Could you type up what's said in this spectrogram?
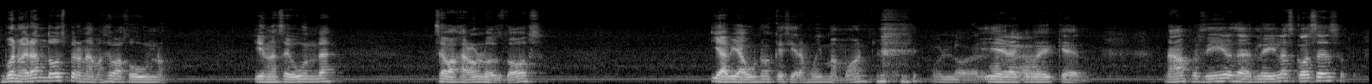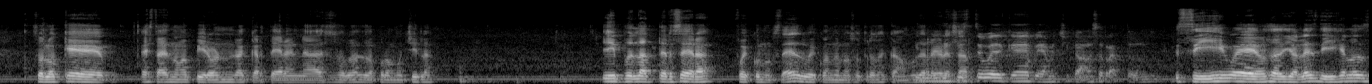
Bueno, eran dos, pero nada más se bajó uno. Y en la segunda se bajaron los dos. Y había uno que sí era muy mamón. y era como de que. No, pues sí, o sea, leí las cosas. Solo que esta vez no me pidieron la cartera ni nada de eso, solo la pura mochila. Y pues la tercera fue con ustedes, güey, cuando nosotros acabamos de regresar. Dijiste, güey, que ya me chicaban hace rato. Sí, güey, o sea, yo les dije a los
